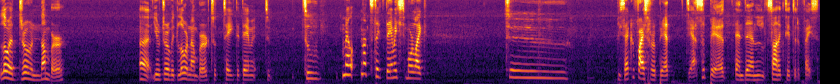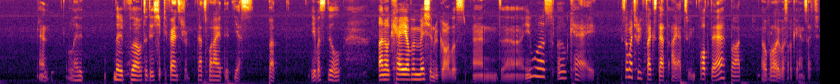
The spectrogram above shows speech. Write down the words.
lower drone number, uh, your drone with lower number to take the damage to to well, not to take the damage, it's more like to be sacrificed for a bit, just a bit, and then Sonic tip to the face. And let it let it flow to the ship defense room. That's what I did, yes. But it was still an okay of a mission regardless. And uh, it was okay. So much reflex that I had to involve there, but overall it was okay and such.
